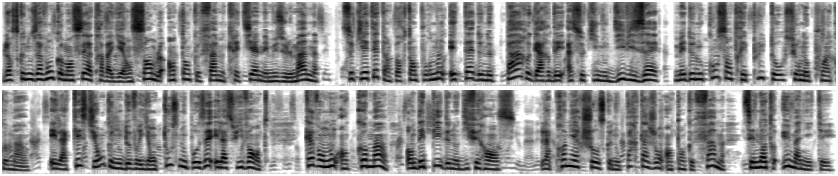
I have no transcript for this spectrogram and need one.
Lorsque nous avons commencé à travailler ensemble en tant que femmes chrétiennes et musulmanes, ce qui était important pour nous était de ne pas regarder à ce qui nous divisait, mais de nous concentrer plutôt sur nos points communs. Et la question que nous devrions tous nous poser est la suivante. Qu'avons-nous en commun en dépit de nos différences? La première chose que nous partageons en tant que femmes, c'est notre humanité.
